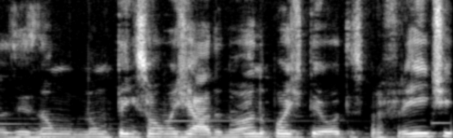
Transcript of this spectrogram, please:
às vezes não, não tem só uma geada no ano, pode ter outras para frente.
